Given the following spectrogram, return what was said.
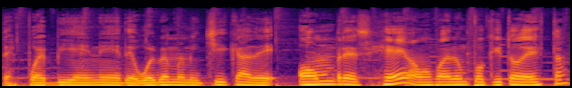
Después viene Devuélveme a mi chica de Hombres G. Vamos a poner un poquito de esta.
